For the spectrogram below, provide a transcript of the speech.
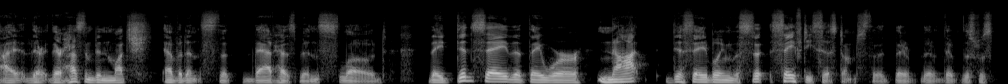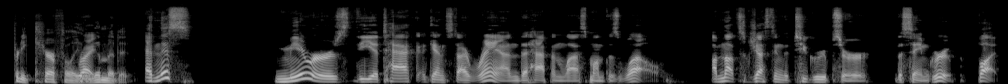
I, there there hasn't been much evidence that that has been slowed. They did say that they were not disabling the safety systems. That this was pretty carefully right. limited. And this mirrors the attack against Iran that happened last month as well. I'm not suggesting the two groups are the same group, but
